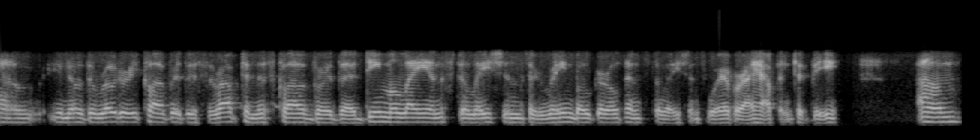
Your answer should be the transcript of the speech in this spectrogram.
um, you know, the Rotary Club or the Soroptimist Club or the DeMolay installations or Rainbow Girls installations, wherever I happen to be. Um,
